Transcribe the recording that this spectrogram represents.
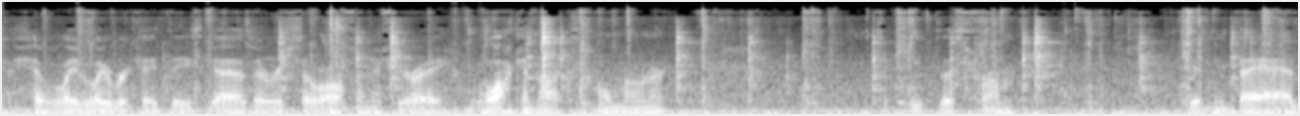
to heavily lubricate these guys every so often if you're a Locinox homeowner to keep this from getting bad.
